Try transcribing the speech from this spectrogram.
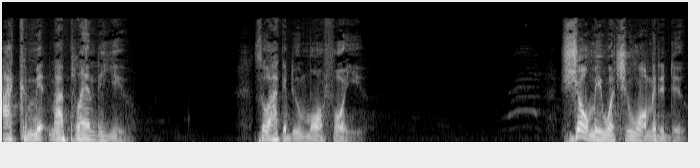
I commit my plan to you so I can do more for you. Show me what you want me to do.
